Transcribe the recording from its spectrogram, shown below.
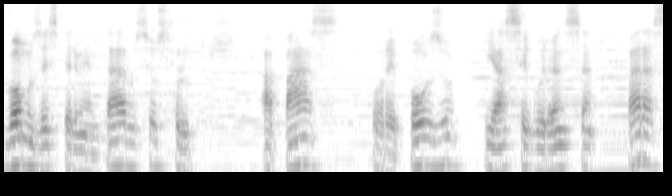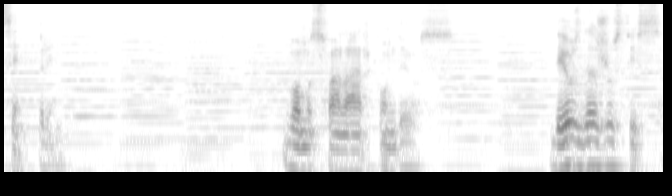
vamos experimentar os seus frutos, a paz, o repouso e a segurança para sempre. Vamos falar com Deus. Deus da justiça,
